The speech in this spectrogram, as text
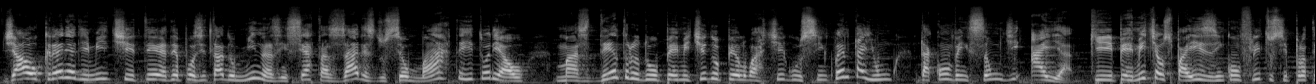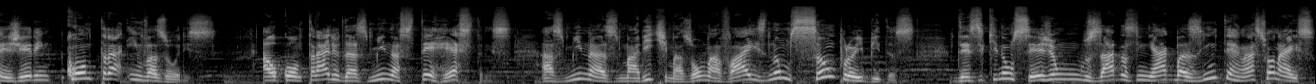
Já a Ucrânia admite ter depositado minas em certas áreas do seu mar territorial, mas dentro do permitido pelo artigo 51 da Convenção de Haia, que permite aos países em conflito se protegerem contra invasores. Ao contrário das minas terrestres, as minas marítimas ou navais não são proibidas, desde que não sejam usadas em águas internacionais,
